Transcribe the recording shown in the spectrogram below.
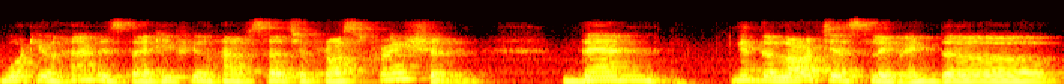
what you have is that if you have such a frustration, then in the largest limit, the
